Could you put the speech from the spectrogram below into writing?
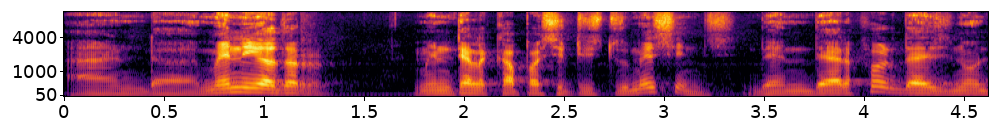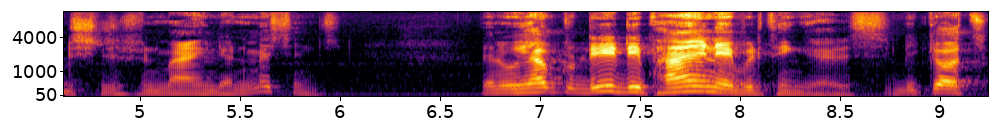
and uh, many other mental capacities to machines, then therefore, there is no distinction between mind and machines. Then we have to redefine everything else, because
